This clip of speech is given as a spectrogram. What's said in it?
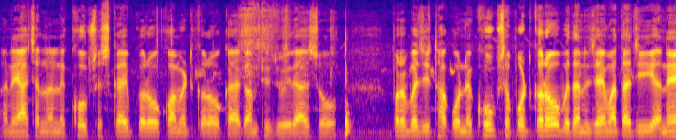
અને આ ચેનલને ખૂબ સબસ્ક્રાઈબ કરો કોમેન્ટ કરો કયા ગામથી જોઈ રહ્યા છો. પરબતજી ઠાકોરને ખૂબ સપોર્ટ કરો બધાને જય માતાજી. અને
